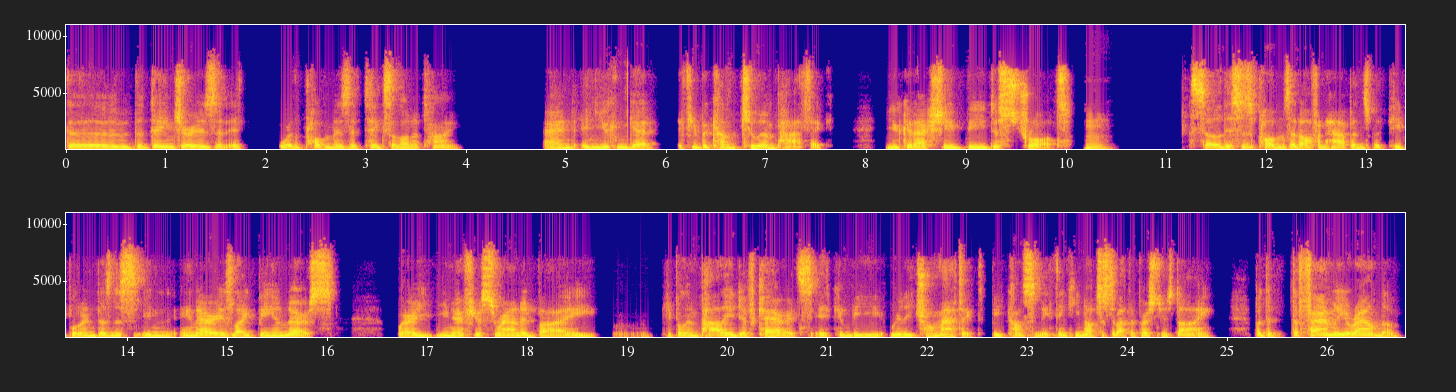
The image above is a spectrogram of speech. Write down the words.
the the danger is that it, or the problem is, it takes a lot of time, and and you can get if you become too empathic, you could actually be distraught. Mm. So this is problems that often happens with people in business in in areas like being a nurse, where you know if you're surrounded by people in palliative care, it's it can be really traumatic to be constantly thinking not just about the person who's dying, but the, the family around them,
